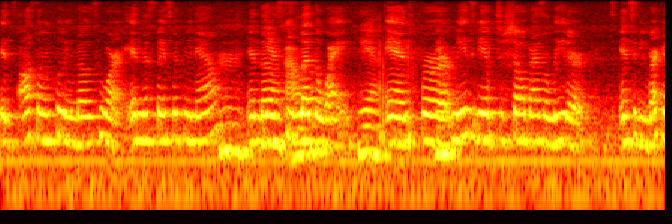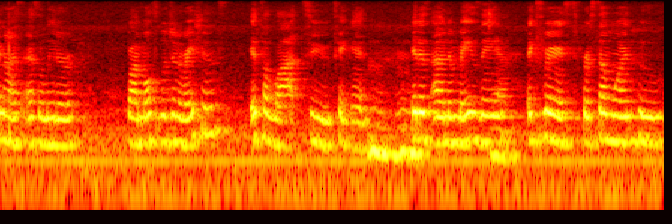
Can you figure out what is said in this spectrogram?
it's also including those who are in the space with me now Mm. and those Yes. who led the way. Yeah. And for Yeah. me to be able to show up as a leader and to be recognized as a leader by multiple generations, it's a lot to take in. Mhm. It is an amazing Yeah. experience for someone who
